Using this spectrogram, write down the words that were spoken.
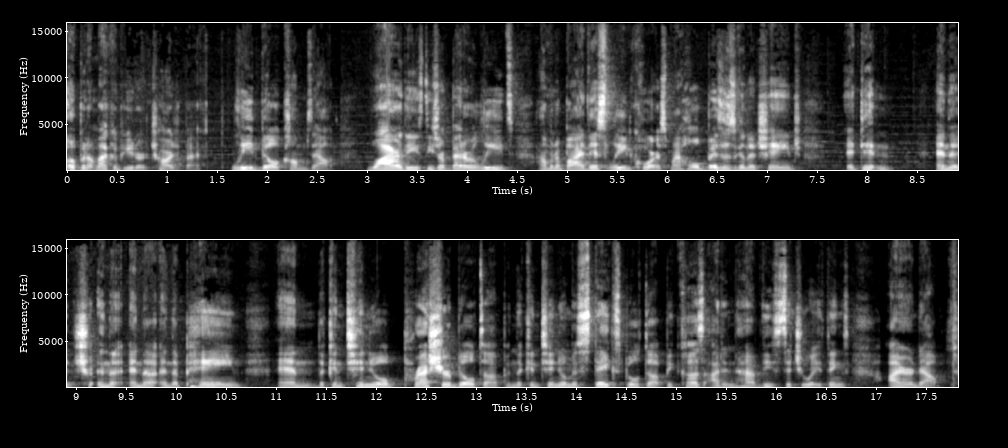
Open up my computer, chargebacks, lead bill comes out. Why are these? These are better leads. I'm gonna buy this lead course. My whole business is gonna change. It didn't and the and the and the and the pain and the continual pressure built up and the continual mistakes built up because I didn't have these situate things ironed out.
